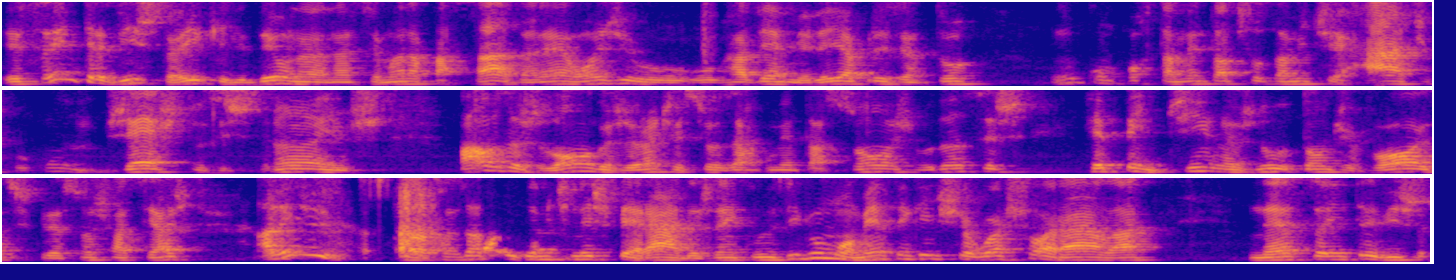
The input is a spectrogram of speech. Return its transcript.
essa entrevista aí que ele deu na, na semana passada, né? Onde o, o Javier Milei apresentou um comportamento absolutamente errático, com gestos estranhos, pausas longas durante as suas argumentações, mudanças repentinas no tom de voz, expressões faciais além de reações absolutamente inesperadas, né? Inclusive um momento em que ele chegou a chorar lá nessa entrevista.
